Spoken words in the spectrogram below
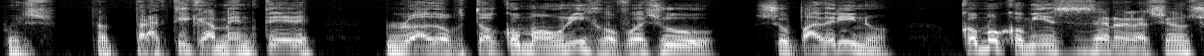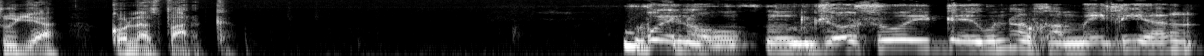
pues prácticamente lo adoptó como un hijo, fue su, su padrino? ¿Cómo comienza esa relación suya con las FARC? Bueno, yo soy de una familia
